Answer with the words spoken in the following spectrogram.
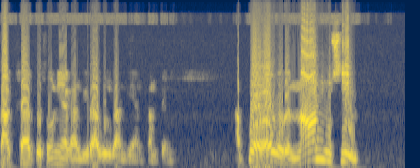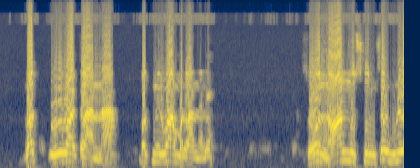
சாக்ஷாத் சோனியா காந்தி ராகுல் காந்தி அண்ட் கம்பெனி அப்போ ஒரு நான் முஸ்லிம் பக் உருவாக்கலாம்னா பக் நிர்வாகம் பண்ணலாம் தானே? சோ நான் முஸ்லிம்ஸ உள்ள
